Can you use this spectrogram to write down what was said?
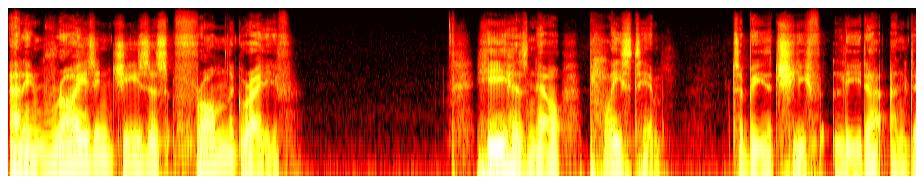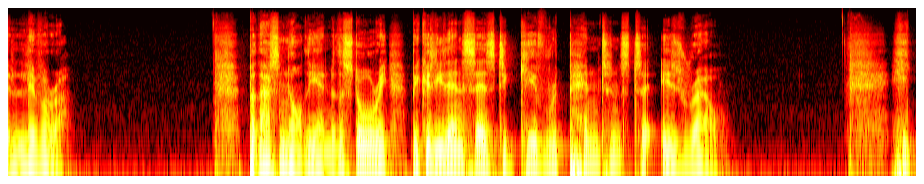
and in rising Jesus from the grave, he has now placed him to be the chief leader and deliverer. But that's not the end of the story, because he then says to give repentance to Israel. He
